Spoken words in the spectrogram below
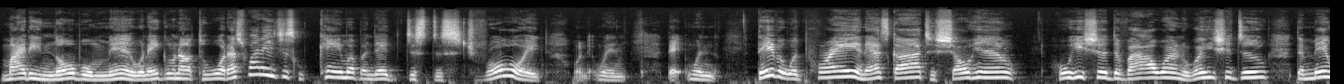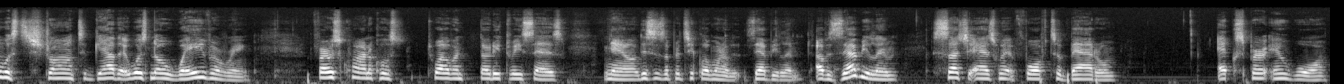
mighty noble men when they went out to war. That's why they just came up and they just destroyed when when they when David would pray and ask God to show him who he should devour and what he should do. The men was strong together. It was no wavering. First Chronicles 12 and 33 says, now, this is a particular one of Zebulun. Of Zebulun, such as went forth to battle, expert in war,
